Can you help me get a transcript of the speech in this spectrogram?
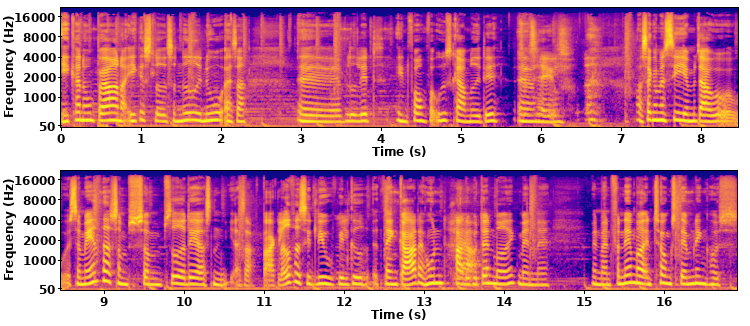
ikke har nogen børn, og ikke har slået sig ned endnu. Altså, øh, er blevet lidt en form for udskammet i det. Øhm, Totalt. og så kan man sige, jamen der er jo Samantha, som, som sidder der og sådan, altså bare glad for sit liv, hvilket thank God, at hun har Ja. det på den måde, ikke? Men, øh, men man fornemmer en tung stemning hos,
